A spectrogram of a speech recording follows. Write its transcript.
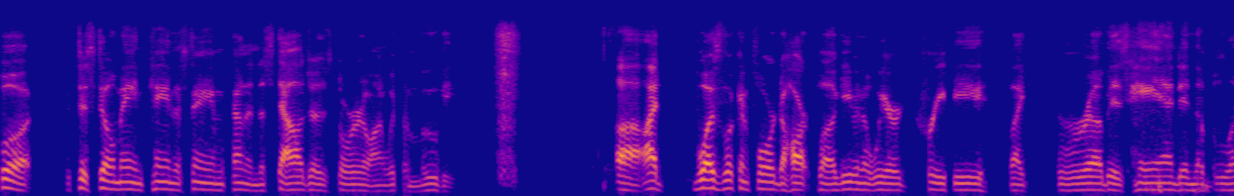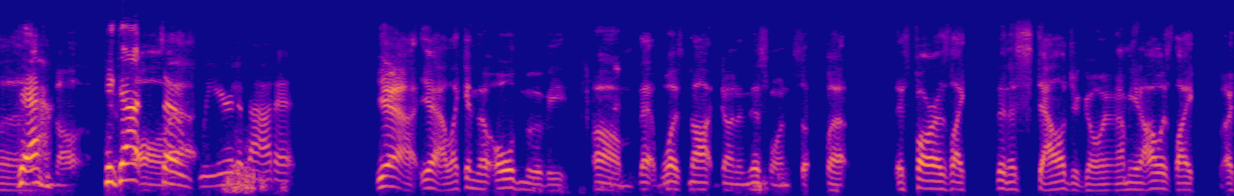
book to still maintain the same kind of nostalgia storyline with the movie uh i was looking forward to heart plug even the weird creepy like rub his hand in the blood Yeah. all he got so that. weird about it. yeah, yeah, like in the old movie, um, that was not done in this one. So, but as far as like the nostalgia going, I mean, I was like a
